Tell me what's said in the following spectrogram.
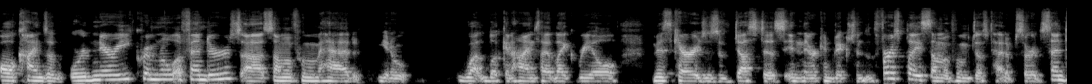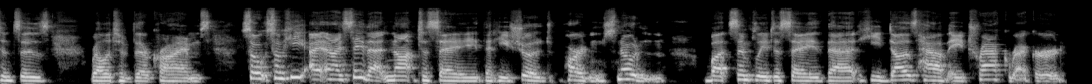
all kinds of ordinary criminal offenders, uh, some of whom had, you know, what look in hindsight like real miscarriages of justice in their convictions in the first place, some of whom just had absurd sentences relative to their crimes. So, so he, I, and I say that not to say that he should pardon Snowden, but simply to say that he does have a track record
